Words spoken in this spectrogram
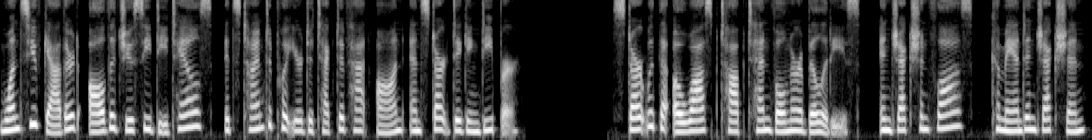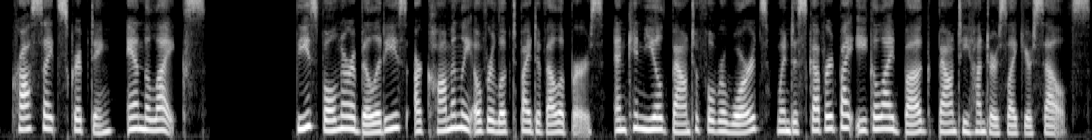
Once you've gathered all the juicy details, it's time to put your detective hat on and start digging deeper. Start with the OWASP Top 10 Vulnerabilities, Injection Flaws, Command Injection, Cross Site Scripting, and the likes. These vulnerabilities are commonly overlooked by developers and can yield bountiful rewards when discovered by eagle eyed bug bounty hunters like yourselves.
